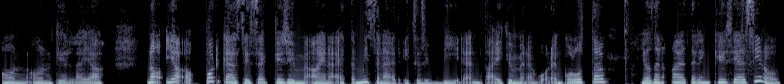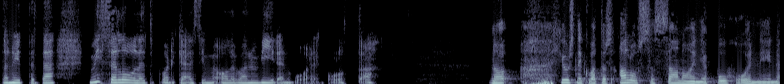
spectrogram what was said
On, on kyllä. Ja, no, ja podcastissa kysymme aina, että missä näet itsesi viiden tai kymmenen vuoden kuluttua. Joten ajattelin kysyä sinulta nyt, että missä luulet podcastimme olevan viiden vuoden kuluttua? No just niin kuin mä tuossa alussa sanoin ja puhuin, niin,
